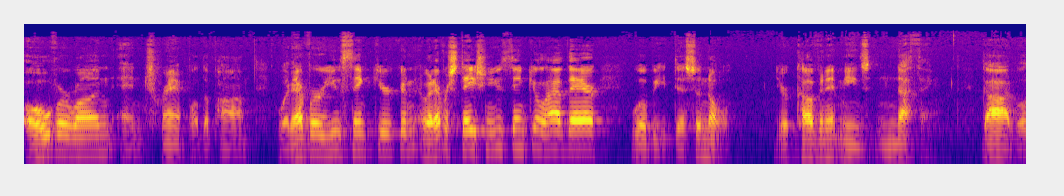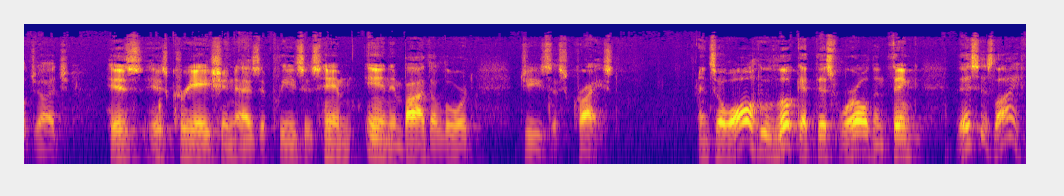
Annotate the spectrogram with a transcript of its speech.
overrun and trampled upon. Whatever you think you're going, whatever station you think you'll have there, will be disannulled. Your covenant means nothing. God will judge his his creation as it pleases him in and by the Lord Jesus Christ. And so all who look at this world and think this is life,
